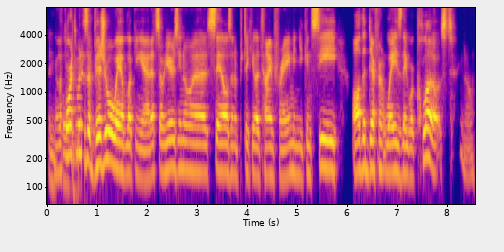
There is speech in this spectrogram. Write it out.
And the fourth one is a visual way of looking at it. So here's, you know, uh, sales in a particular time frame, and you can see all the different ways they were closed, you know.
